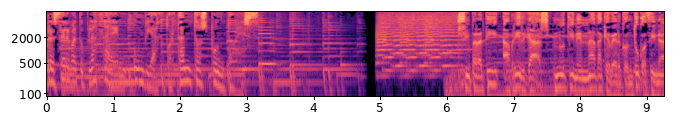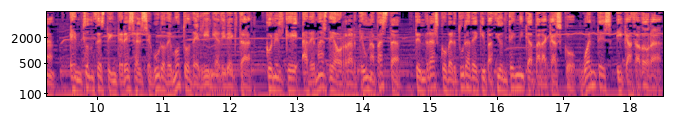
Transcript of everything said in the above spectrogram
Reserva tu plaza en unviajeportantos.es. Si para ti abrir gas no tiene nada que ver con tu cocina, entonces te interesa el seguro de moto de línea directa, con el que, además de ahorrarte una pasta, tendrás cobertura de equipación técnica para casco, guantes y cazadora.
